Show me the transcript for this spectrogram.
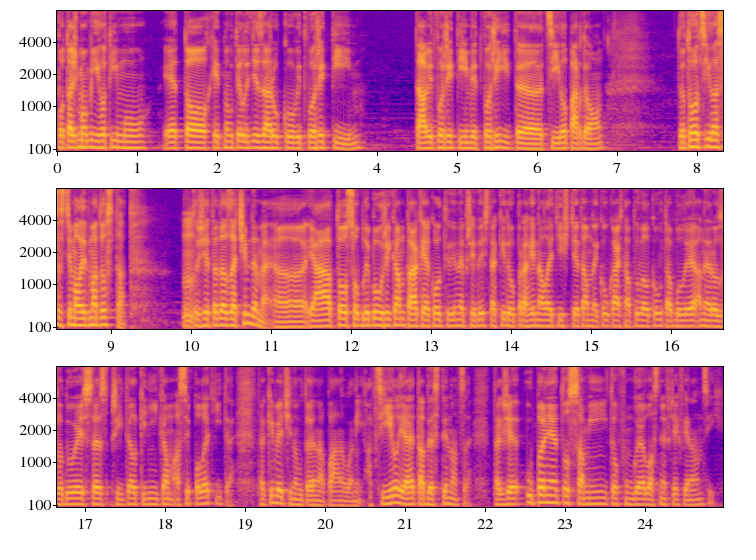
potažmo mýho týmu, je to chytnout ty lidi za ruku, vytvořit tým, ta vytvořit tým, vytvořit uh, cíl, pardon. do toho cíle se s těma lidma dostat. Hmm. Protože teda za čím jdeme? Uh, já to s oblibou říkám tak, jako ty nepřijdeš taky do Prahy na letiště, tam nekoukáš na tu velkou tabuli a nerozhoduješ se s přítelkyní, kam asi poletíte. Taky většinou to je naplánovaný. A cíl je ta destinace. Takže úplně to samé to funguje vlastně v těch financích.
